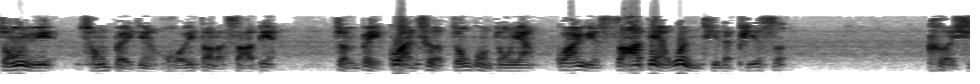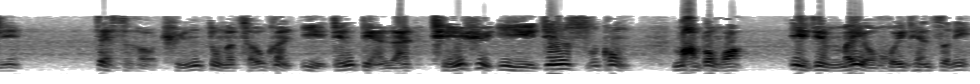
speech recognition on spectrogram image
终于从北京回到了沙店，准备贯彻中共中央关于沙甸问题的批示。可惜，这时候群众的仇恨已经点燃，情绪已经失控，马伯华已经没有回天之力。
